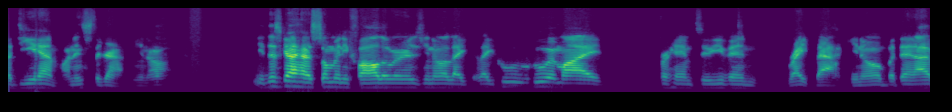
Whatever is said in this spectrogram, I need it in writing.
a DM on Instagram, you know. This guy has so many followers, you know, like like who who am I for him to even write back, you know? But then I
